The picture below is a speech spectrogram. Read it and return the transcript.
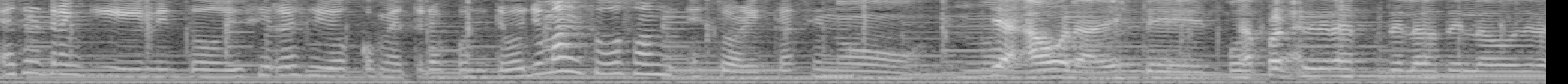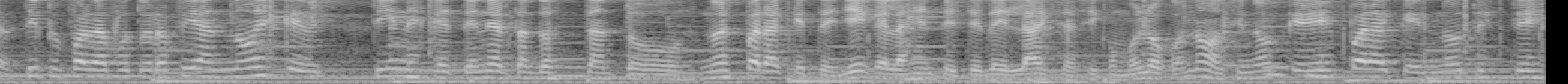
estoy tranquila y todo, y sí recibo comentarios positivos. Yo más subo son stories, casi no... no- Ya, ahora, no este, aparte de la, de la, de la, de la- tipo para la fotografía, no es que tienes que tener tantos, tantos, no es para que te llegue la gente y te dé likes así como loco, no, sino que es para que no te estés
